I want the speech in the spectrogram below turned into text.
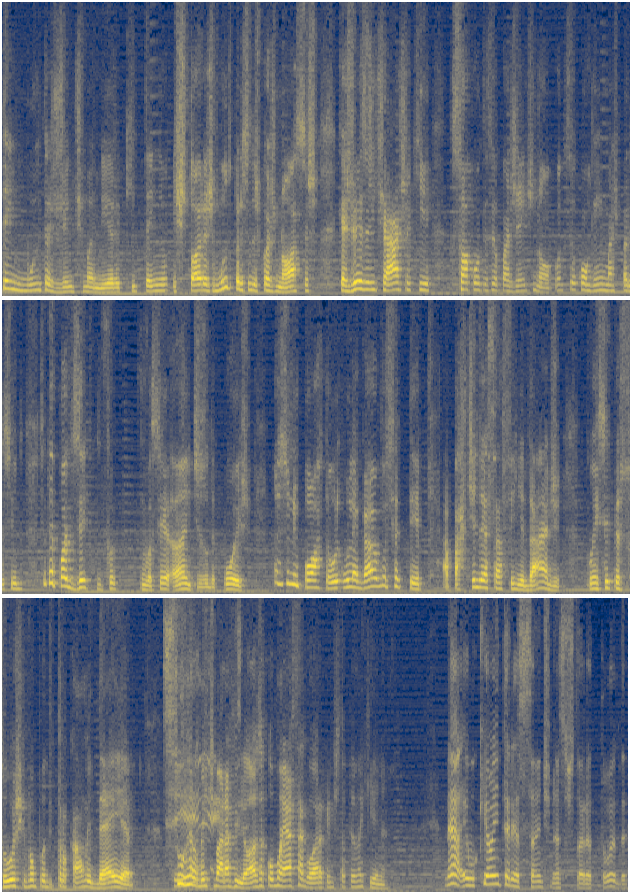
tem muita gente maneira que tem histórias muito parecidas com as nossas, que às vezes a gente acha que só aconteceu com a gente, não, aconteceu com alguém mais parecido. Você até pode dizer que foi com você antes ou depois, mas isso não importa. O, legal é você ter, a partir dessa afinidade, conhecer pessoas que vão poder trocar uma ideia Sim. surrealmente maravilhosa, como essa agora que a gente está tendo aqui, né? Né, o que é interessante nessa história toda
